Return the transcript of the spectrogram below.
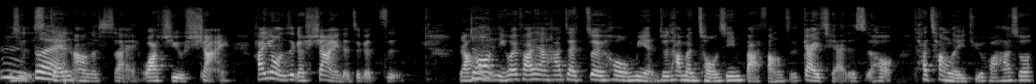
就是 stand on the side watch you shine。”他用了这个 “shine” 的这个字，然后你会发现他在最后面，就是他们重新把房子盖起来的时候，他唱了一句话，他说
